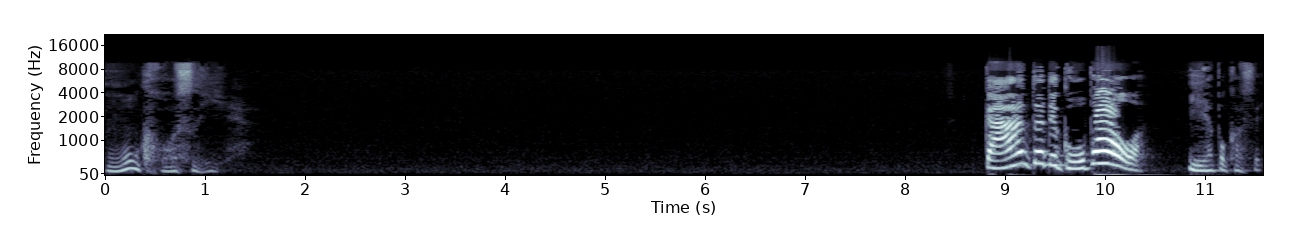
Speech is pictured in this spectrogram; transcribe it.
不可思议！感得的果报啊，也不可思议。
